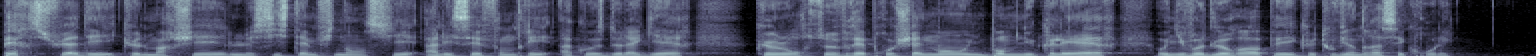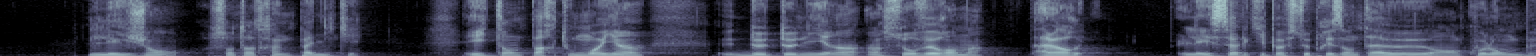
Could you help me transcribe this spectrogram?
persuadée que le marché, le système financier allait s'effondrer à cause de la guerre que l'on recevrait prochainement une bombe nucléaire au niveau de l'Europe et que tout viendra s'écrouler. Les gens sont en train de paniquer. Et ils tentent par tout moyen de tenir un, sauveur en main. Alors, les seuls qui peuvent se présenter à eux en colombe,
